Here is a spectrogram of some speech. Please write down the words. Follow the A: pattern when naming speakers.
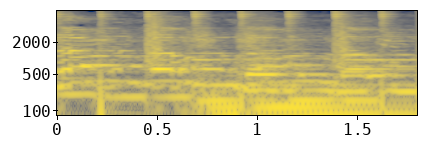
A: low, low, low, low.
